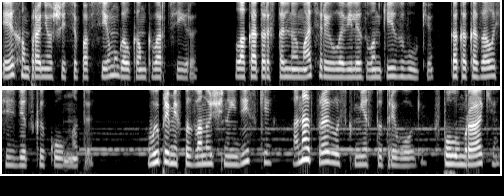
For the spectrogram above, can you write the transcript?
эхом пронесшийся по всем уголкам квартиры. Локаторы стальной матери уловили звонкие звуки, как оказалось из детской комнаты. Выпрямив позвоночные диски, она отправилась к месту тревоги. В полумраке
